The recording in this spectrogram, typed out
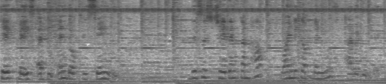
take place at the end of the same week. This is Chetan Kanha, winding up the news. Have a good day.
